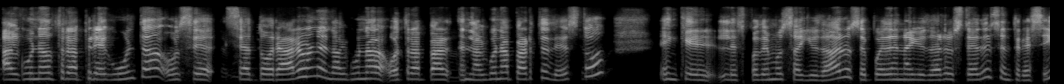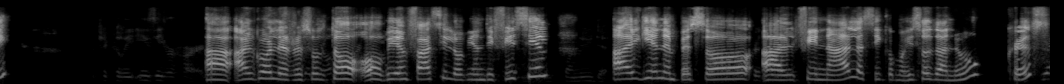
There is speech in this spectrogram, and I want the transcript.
alguna otra pregunta o se, se atoraron en alguna otra parte en alguna parte de esto en que les podemos ayudar o se pueden ayudar ustedes entre sí? ¿A algo les resultó o bien fácil o bien difícil? ¿Alguien empezó al final, así como hizo Danu, Chris?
